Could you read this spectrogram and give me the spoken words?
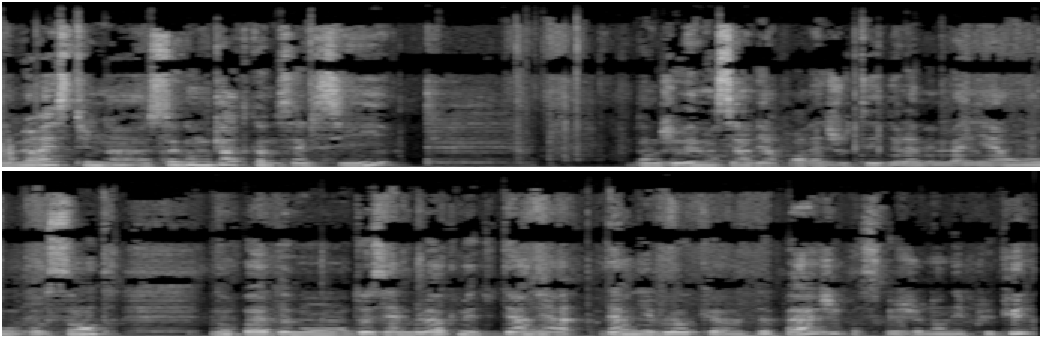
Il me reste une seconde carte comme celle-ci. Donc, je vais m'en servir pour l'ajouter de la même manière au, centre. Non pas de mon deuxième bloc, mais du dernier, dernier bloc de page, parce que je n'en ai plus qu'une.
